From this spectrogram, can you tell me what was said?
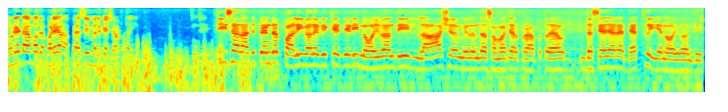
ਥੋੜੇ ਟਾਈਮ ਬਾਅਦ ਫੜਿਆ ਪੈਸੇ ਮਿਲ ਕੇ ਛੱਡਦਾ ਜੀ। ਜੀ। ਜੀ ਸਰ ਅੱਜ ਪਿੰਡ ਪਾਲੀ ਵਾਲੇ ਵਿਖੇ ਜਿਹੜੀ ਨੌਜਵਾਨ ਦੀ ਲਾਸ਼ ਮਿਲਣ ਦਾ ਸਮਾਚਾਰ ਪ੍ਰਾਪਤ ਹੋਇਆ ਦੱਸਿਆ ਜਾ ਰਿਹਾ ਡੈਥ ਹੋਈ ਹੈ ਨੌਜਵਾਨ ਦੀ।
